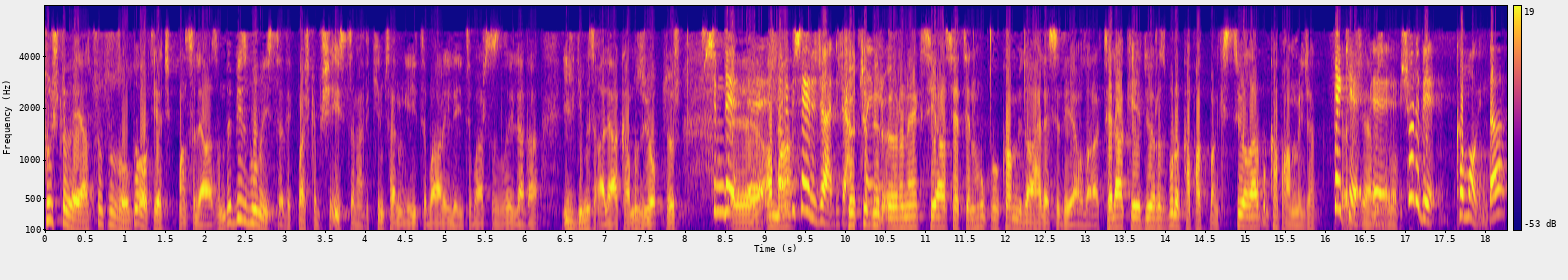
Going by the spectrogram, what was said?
suçlu veya suçsuz olduğu ortaya çıkması lazımdı. Biz bunu istedik. Başka bir şey istemedik. Kimsenin itibarıyla, itibarsızlığıyla da ilgimiz, alakamız yoktur. Şimdi, e, şöyle bir şey rica edeceğim. Kötü Sayın bir örnek siyasetin hukuka müdahalesi diye olarak telakki ediyoruz. Bunu kapatmak istiyorlar. Bu kapanmayacak. Peki e, şöyle bir kamuoyunda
